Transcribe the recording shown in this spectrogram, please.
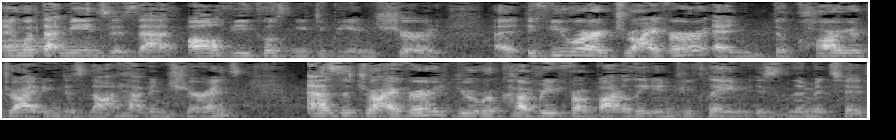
And what that means is that all vehicles need to be insured. Uh, if you are a driver and the car you're driving does not have insurance, as a driver, your recovery a bodily injury claim is limited.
